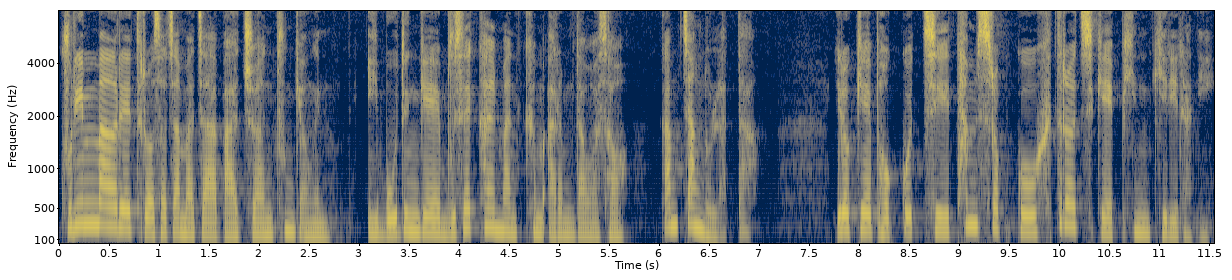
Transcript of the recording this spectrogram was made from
구림마을에 들어서자마자 마주한 풍경은 이 모든 게 무색할 만큼 아름다워서 깜짝 놀랐다. 이렇게 벚꽃이 탐스럽고 흐드러지게 핀 길이라니.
